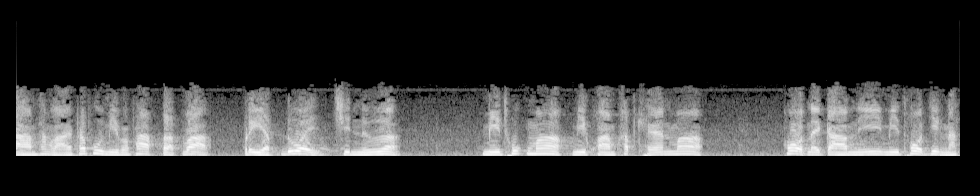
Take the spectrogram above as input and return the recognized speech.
กามทั้งหลาย พระผู้มีพระภาคตรัสว่าเปรียบด้วยชิ้นเนื้อ มีทุกข์มาก มีความคับแค้นมาก โทษในกามนี้มีโทษยิ่งนัก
